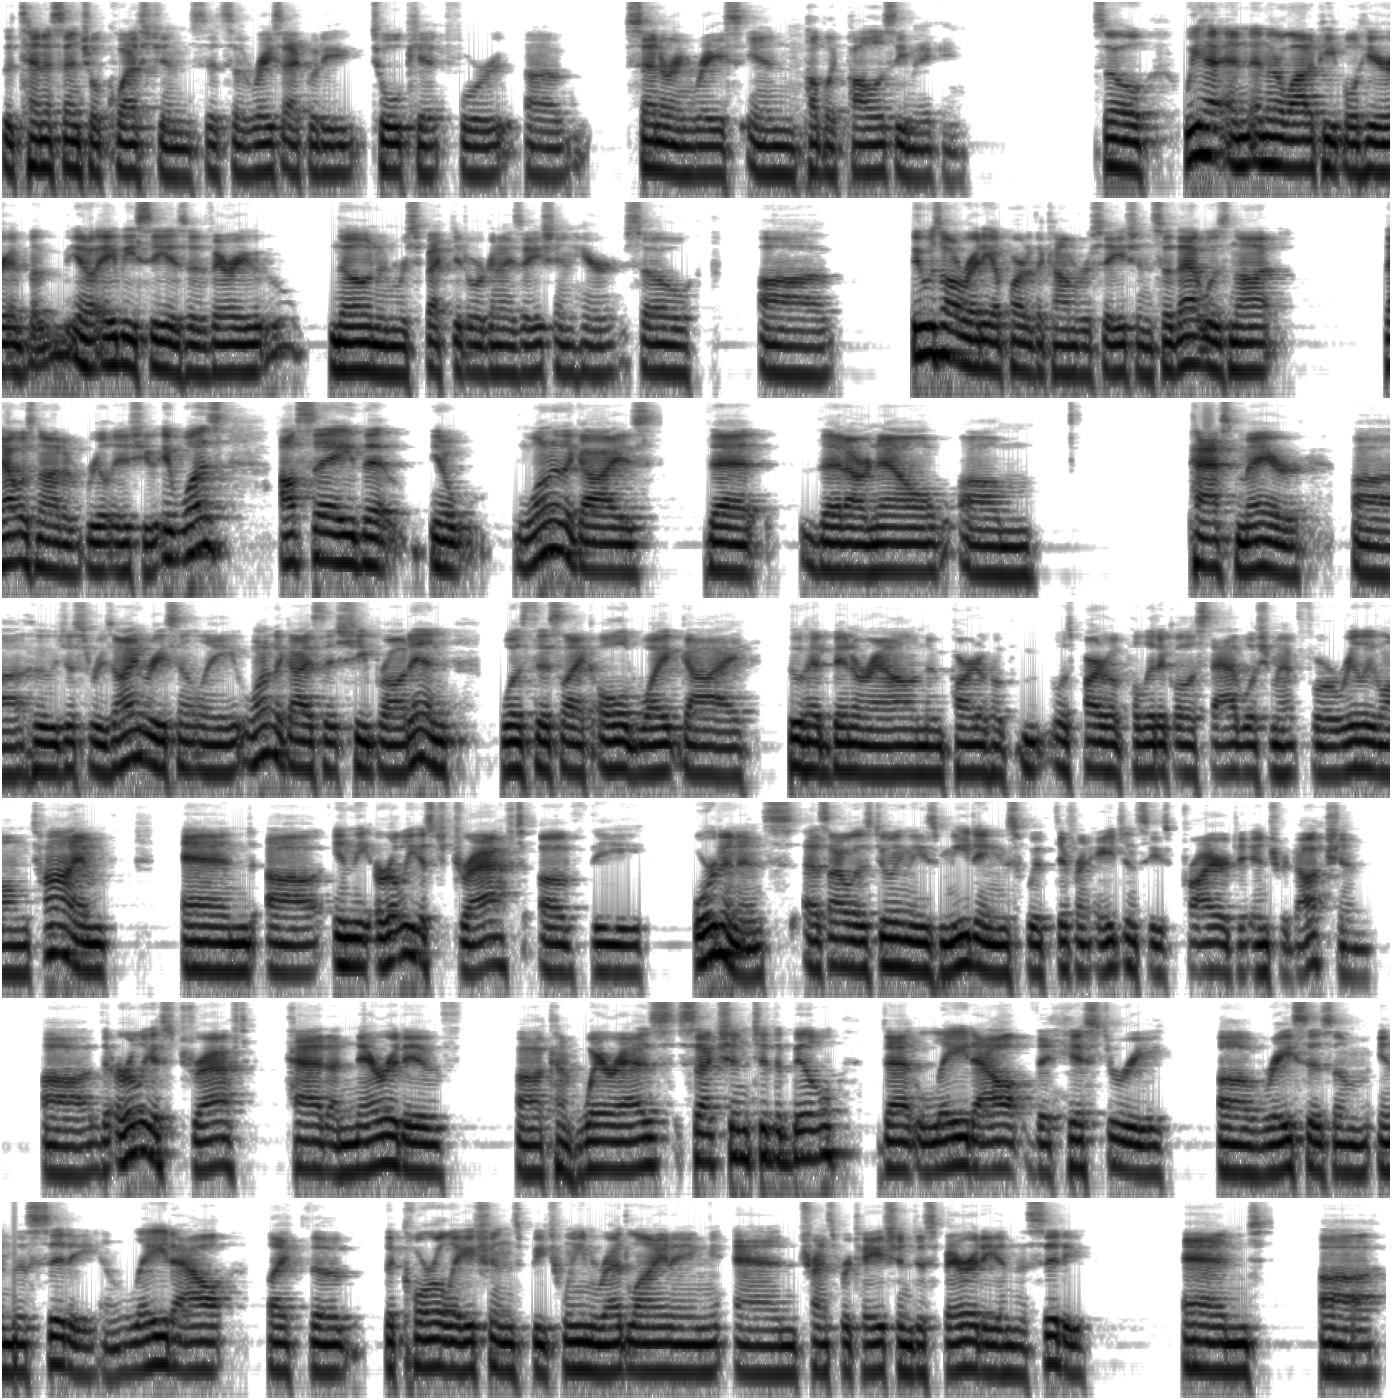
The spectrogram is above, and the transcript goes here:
the 10 essential questions. It's a race equity toolkit for uh, centering race in public policy making. So we had, and, and there are a lot of people here, but you know, ABC is a very known and respected organization here. So uh, it was already a part of the conversation. So that was not that was not a real issue. It was, I'll say that you know, one of the guys that that are now um, past mayor uh, who just resigned recently, one of the guys that she brought in was this like old white guy who had been around and part of a was part of a political establishment for a really long time. And uh, in the earliest draft of the ordinance, as I was doing these meetings with different agencies prior to introduction, uh, the earliest draft had a narrative uh, kind of whereas section to the bill that laid out the history of racism in the city and laid out like the the correlations between redlining and transportation disparity in the city. And uh,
